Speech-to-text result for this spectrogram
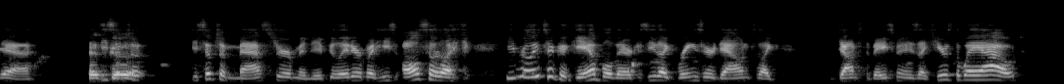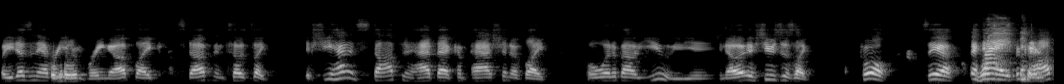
yeah, That's he's good. Such a he's such a master manipulator, but he's also like he really took a gamble there because he like brings her down to like down to the basement. And he's like, "Here's the way out," but he doesn't ever Mhm. even bring up like stuff. And so it's like if she hadn't stopped and had that compassion of like, "Well, what about you?" You, you know, if she was just like, "Cool, See ya. Right. Took off.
